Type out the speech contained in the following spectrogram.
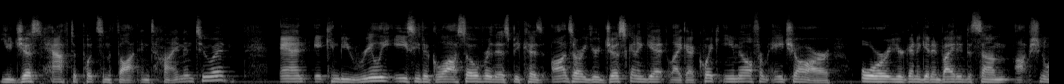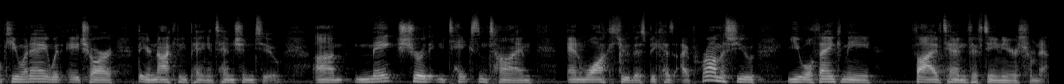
You just have to put some thought and time into it. And it can be really easy to gloss over this because odds are you're just going to get like a quick email from HR or you're going to get invited to some optional q&a with hr that you're not going to be paying attention to um, make sure that you take some time and walk through this because i promise you you will thank me 5 10 15 years from now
